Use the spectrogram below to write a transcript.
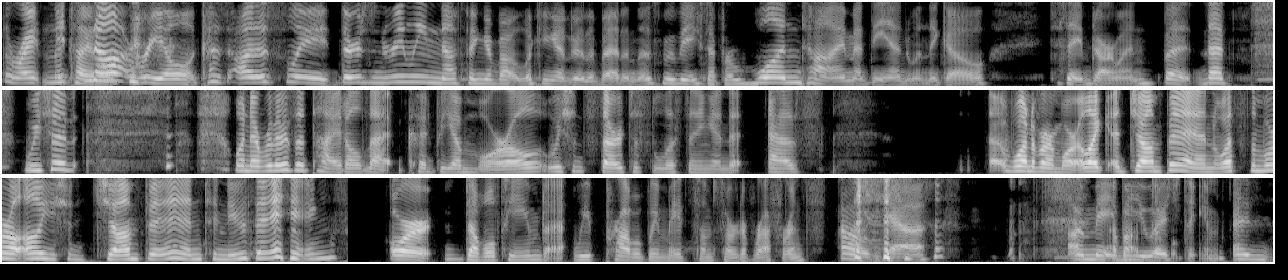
The right in the it's title. not real because honestly, there's really nothing about looking under the bed in this movie except for one time at the end when they go to save Darwin. But that's We should. Whenever there's a title that could be a moral, we should start just listing it as uh, one of our moral. Like, jump in. What's the moral? Oh, you should jump in to new things. Or double teamed. Uh, We probably made some sort of reference oh yeah. Uh, maybe about you double wish. team. And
